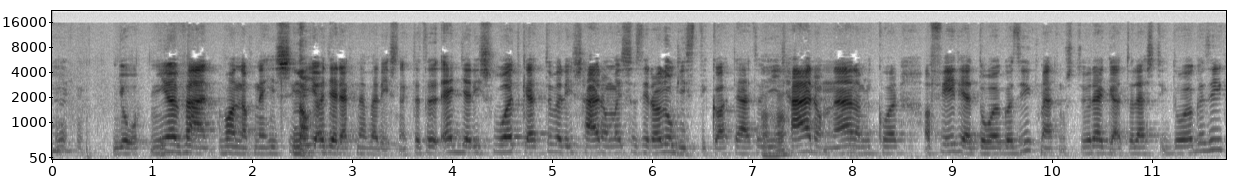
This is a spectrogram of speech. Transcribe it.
Jó, nyilván vannak nehézségei Na. a gyereknevelésnek. Tehát egyel is volt, kettővel is, hárommal is azért a logisztika. Tehát, hogy Aha. így háromnál, amikor a férjed dolgozik, mert most ő reggeltől estig dolgozik,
